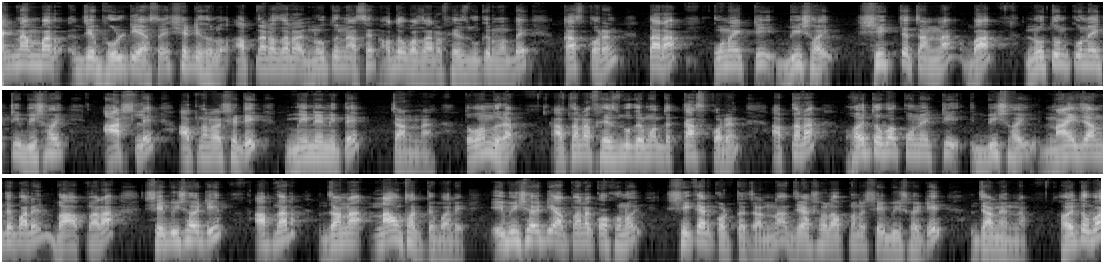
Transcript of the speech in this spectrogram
এক নাম্বার যে ভুলটি আছে, সেটি হলো আপনারা যারা নতুন আছেন অথবা যারা ফেসবুকের মধ্যে কাজ করেন, তারা কোনো একটি বিষয় শিখতে চান না বা নতুন কোনো একটি বিষয় আসলে আপনারা সেটি মেনে নিতে চান না। তো বন্ধুরা, আপনারা ফেসবুকের মধ্যে কাজ করেন, আপনারা হয়তো বা কোনো একটি বিষয় নাই জানতে পারেন বা আপনারা সে বিষয়টি আপনার জানা নাও থাকতে পারে। এই বিষয়টি আপনারা কখনোই স্বীকার করতে চান না যে আসলে আপনারা সেই বিষয়টি জানেন না। হয়তোবা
